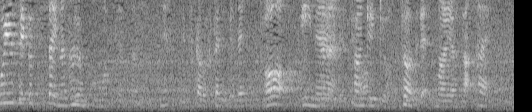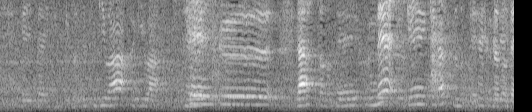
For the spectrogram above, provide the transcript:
こういう生活したいなって思っちゃったんね、いつかは2人でね。おいいね。パンケーキをそう作って毎朝はい。やりたいんですけど。じゃあ次は次は制服。ラストの制服。ねラストの制服なので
